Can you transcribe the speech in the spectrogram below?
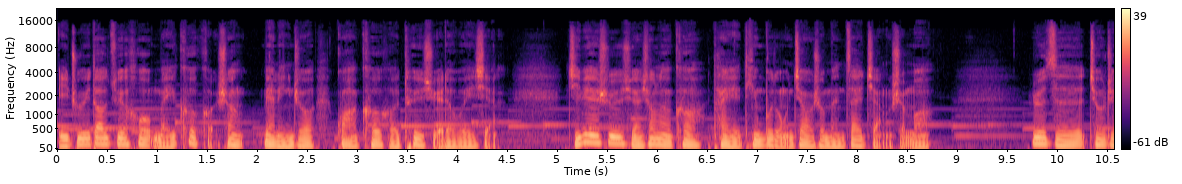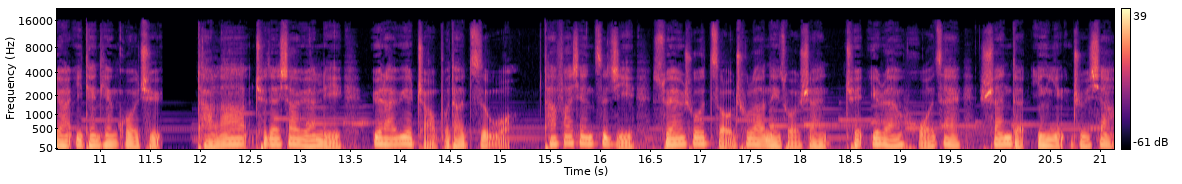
以至于到最后没课可上，面临着挂科和退学的危险。即便是选上了课，他也听不懂教授们在讲什么。日子就这样一天天过去，塔拉却在校园里越来越找不到自我。他发现自己虽然说走出了那座山，却依然活在山的阴影之下。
